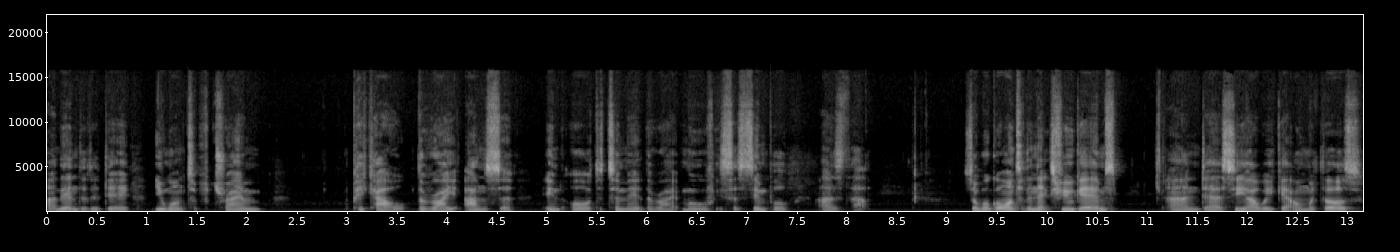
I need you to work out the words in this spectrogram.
At the end of the day, you want to try and pick out the right answer in order to make the right move. It's as simple as that. So we'll go on to the next few games and uh, see how we get on with those.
